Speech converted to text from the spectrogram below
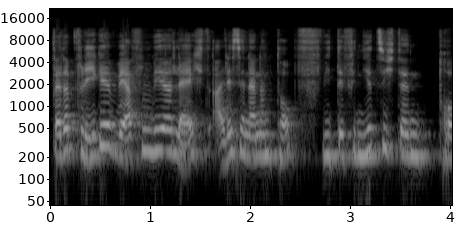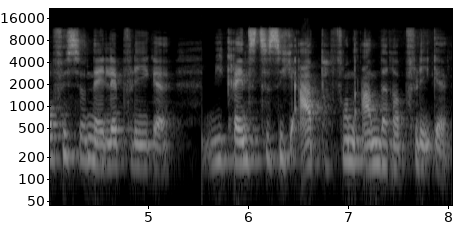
Bei der Pflege werfen wir leicht alles in einen Topf. Wie definiert sich denn professionelle Pflege? Wie grenzt sie sich ab von anderer Pflege?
